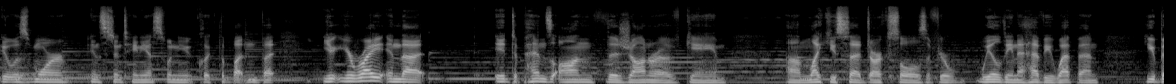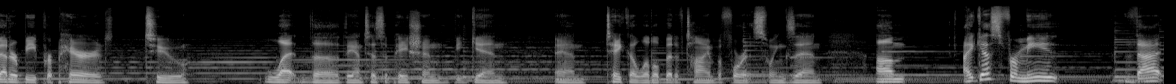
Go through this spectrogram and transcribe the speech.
it was more instantaneous when you click the button, but you're, you're right in that it depends on the genre of game. Um, like you said, Dark Souls. If you're wielding a heavy weapon, you better be prepared to let the the anticipation begin and take a little bit of time before it swings in. Um, I guess for me, that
